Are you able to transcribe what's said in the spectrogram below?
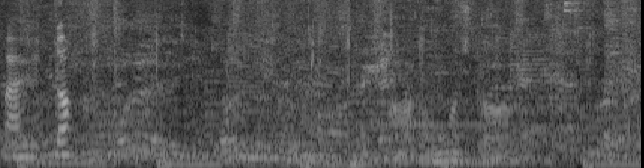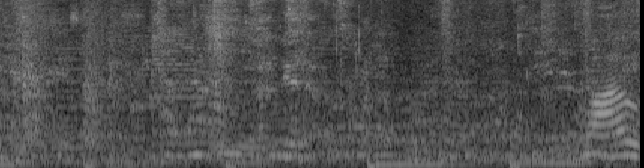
다. 아 너무 맛있다. 와우.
